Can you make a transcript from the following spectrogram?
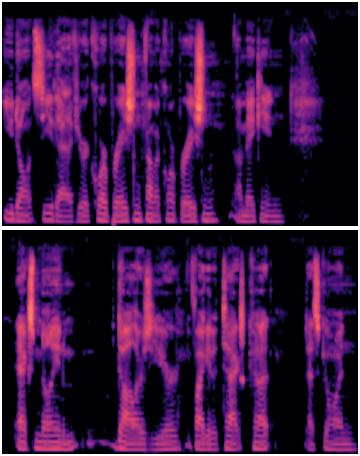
you don't see that if you're a corporation from a corporation I'm making X million dollars a year if I get a tax cut that's going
